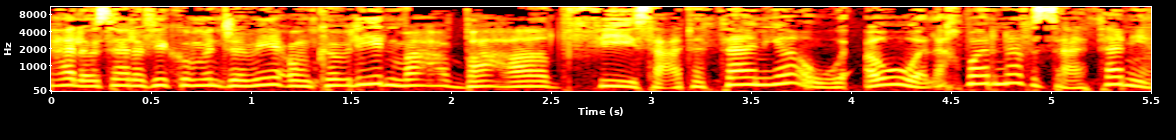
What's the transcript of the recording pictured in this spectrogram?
هلا وسهلا فيكم من جميع ومكملين مع بعض في ساعتنا الثانية وأول أخبارنا في الساعة الثانية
